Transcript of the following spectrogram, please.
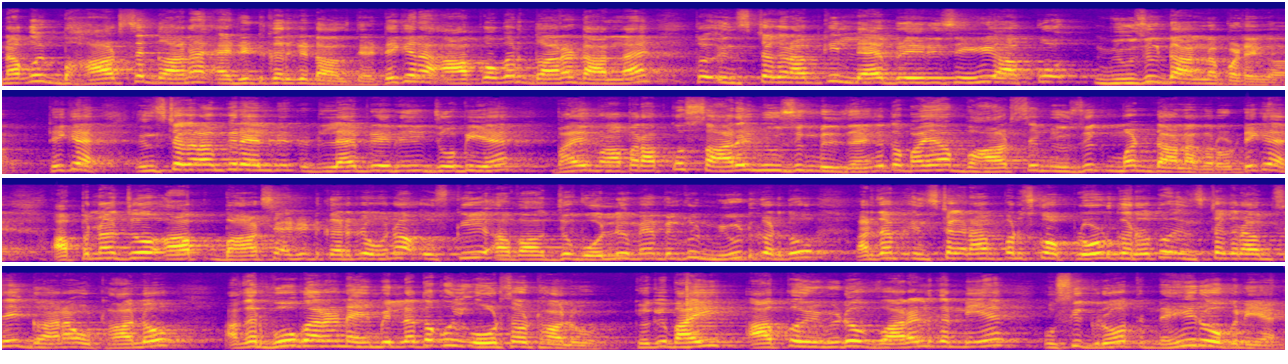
ना कोई बाहर से गाना एडिट करके डालते हैं। ठीक है ना? आपको अगर गाना डालना है तो इंस्टाग्राम की लाइब्रेरी से ही आपको म्यूज़िक डालना पड़ेगा। ठीक है? इंस्टाग्राम की लाइब्रेरी जो भी है, भाई वहाँ पर आपको सारे म्यूज़िक मिल जाएँगे। तो भाई आप बाहर से म्यूज़िक मत डाला करो। ठीक है? अपना जो आप बाहर से एडिट कर रहे हो ना, उसकी आवाज़, जो वॉल्यूम है, बिल्कुल म्यूट कर दो। और जब इंस्टाग्राम पर उसको अपलोड करो तो इंस्टाग्राम से गाना उठा लो। अगर वो गाना नहीं मिल रहा तो कोई और सा उठा लो। क्योंकि भाई, आपको वीडियो वायरल करनी है, उसकी ग्रोथ नहीं रोकनी है।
